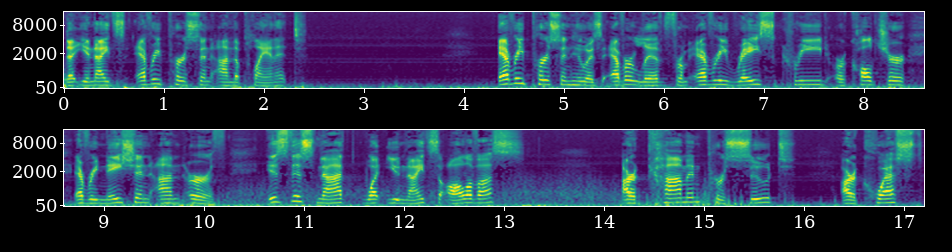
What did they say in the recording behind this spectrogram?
that unites every person on the planet? Every person who has ever lived from every race, creed, or culture, every nation on earth. Is this not what unites all of us? Our common pursuit, our quest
